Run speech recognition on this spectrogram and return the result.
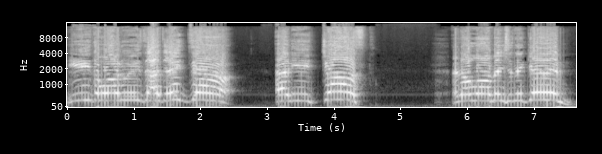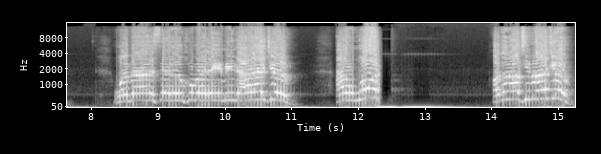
He is the one who is at Izzah and he is just. And Allah mentioned again وَمَا سَلُكُمْ عَلَيْهِ مِنْ عَجْرٍ And what? هذا ناقص أجر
